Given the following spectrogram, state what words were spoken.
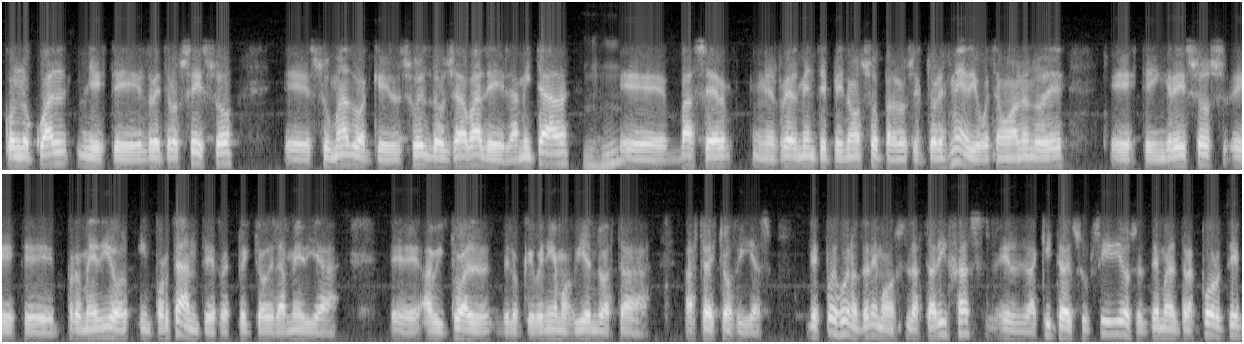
con lo cual este, el retroceso, eh, sumado a que el sueldo ya vale la mitad, eh, va a ser realmente penoso para los sectores medios, porque estamos hablando de este, ingresos este, promedio importantes respecto de la media habitual de lo que veníamos viendo hasta, hasta estos días. Después, bueno, tenemos las tarifas, la quita de subsidios, el tema del transporte,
